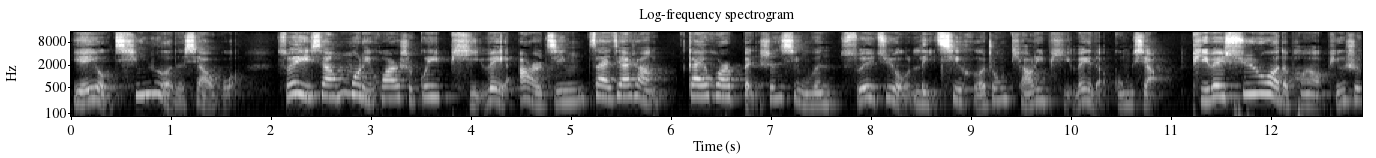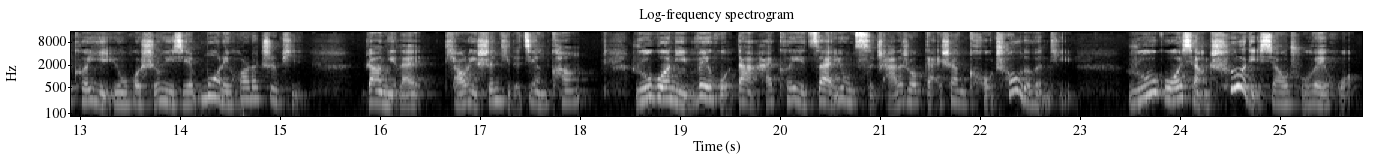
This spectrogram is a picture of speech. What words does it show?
也有清热的效果，所以像茉莉花是归脾胃二经，再加上。该花本身性温，所以具有理气和中、调理脾胃的功效。脾胃虚弱的朋友，平时可以饮用或食用一些茉莉花的制品，让你来调理身体的健康。如果你胃火大，还可以在用此茶的时候改善口臭的问题。如果想彻底消除胃火，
